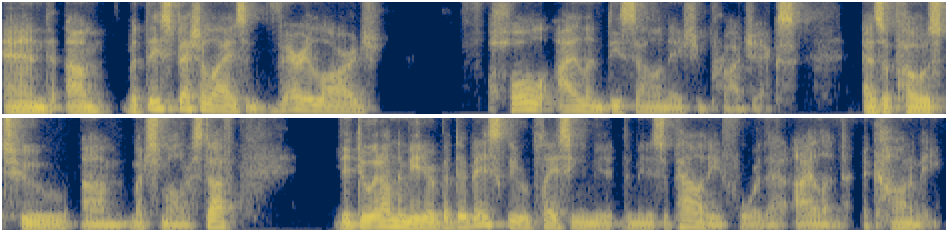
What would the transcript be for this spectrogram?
and um, but they specialize in very large whole island desalination projects as opposed to um, much smaller stuff. They do it on the meter, but they're basically replacing the municipality for that island economy.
